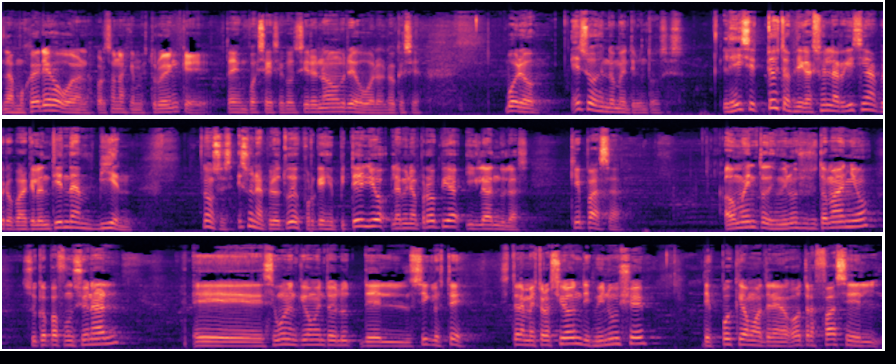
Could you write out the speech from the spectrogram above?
las mujeres o bueno, las personas que menstruen, que también puede ser que se consideren hombre o bueno, lo que sea. Bueno, eso es endometrio entonces. Les hice toda esta explicación larguísima, pero para que lo entiendan bien. Entonces, es una pelotudez porque es epitelio, lámina propia y glándulas. ¿Qué pasa? Aumenta o disminuye su tamaño, su capa funcional, eh, según en qué momento del, ciclo esté. Si está la menstruación, disminuye. Después que vamos a tener otra fase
